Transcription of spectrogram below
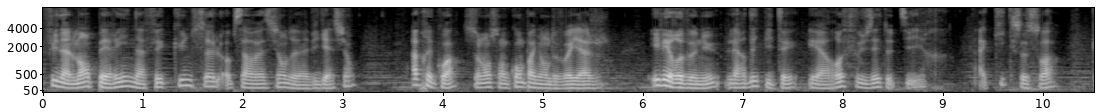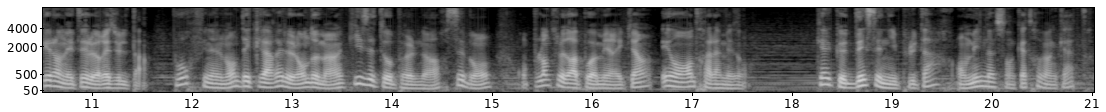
Finalement, Perry n'a fait qu'une seule observation de navigation, Après quoi, selon son compagnon de voyage, il est revenu, l'air dépité, et a refusé de dire à qui que ce soit quel en était le résultat. Pour finalement déclarer le lendemain qu'ils étaient au pôle Nord, c'est bon, on plante le drapeau américain et on rentre à la maison. Quelques décennies plus tard, en 1984,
